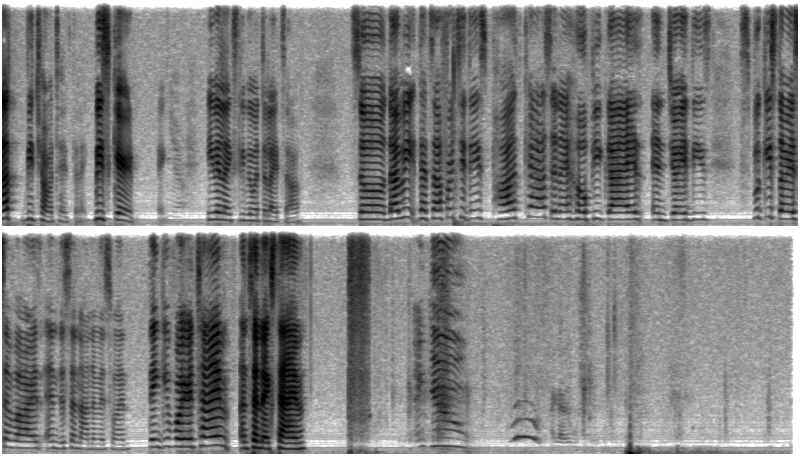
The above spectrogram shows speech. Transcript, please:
not be traumatized but like be scared like Yeah. even like sleeping with the lights off so that we that's all for today's podcast and i hope you guys enjoyed these spooky stories of ours and this anonymous one thank you for your time until next time Thank you.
